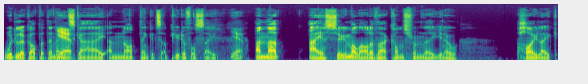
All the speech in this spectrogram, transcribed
would look up at the night Yeah. sky and not think it's a beautiful sight, Yeah. and that I assume a lot of that comes from the, you know, how like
